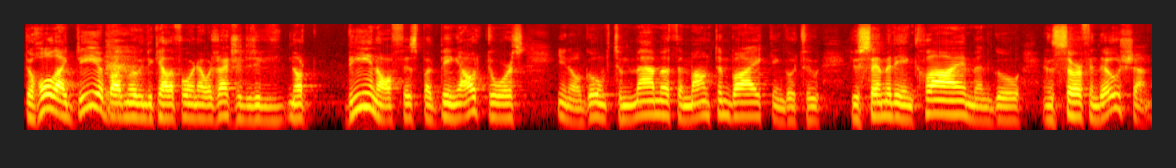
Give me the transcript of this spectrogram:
The whole idea about moving to California was actually to not be in office, but being outdoors, you know, go to Mammoth and mountain bike and go to Yosemite and climb and go and surf in the ocean.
